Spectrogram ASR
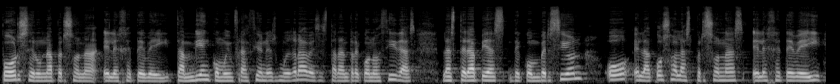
por ser una persona LGTBI. También como infracciones muy graves estarán reconocidas las terapias de conversión o el acoso a las personas LGTBI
